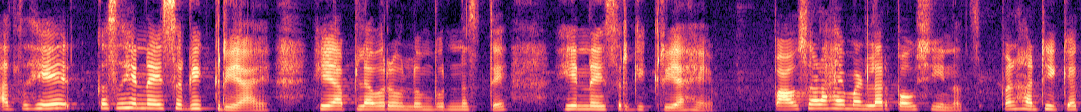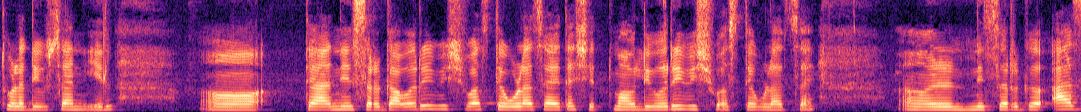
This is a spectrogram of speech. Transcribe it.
आता हे कसं हे नैसर्गिक क्रिया आहे. हे आपल्यावर अवलंबून नसते. हे नैसर्गिक क्रिया आहे. पावसाळा आहे म्हटल्यावर पाऊस येईनच. पण हा ठीक आहे थोड्या दिवसांनी येईल. त्या निसर्गावरही विश्वास तेवढाच आहे त्या शेतमावलीवरही विश्वास तेवढाच आहे. निसर्ग आज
